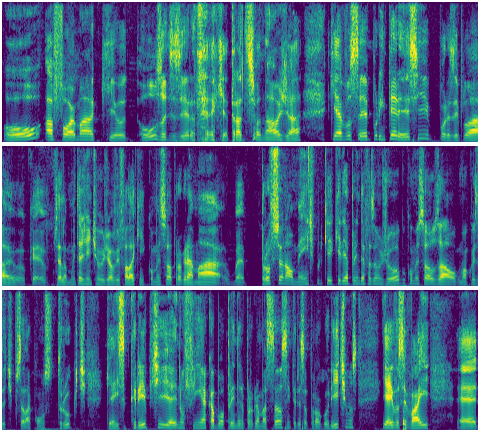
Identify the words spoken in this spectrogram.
Ou a forma que eu ouso dizer até, que é tradicional já, que é você por interesse, por exemplo, ah, eu, sei lá, muita gente eu já ouvi falar que começou a programar é, profissionalmente porque queria aprender a fazer um jogo, começou a usar alguma coisa tipo, sei lá, construct, que é script, e aí no fim acabou aprendendo programação, se interessou por algoritmos, e aí você vai é,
